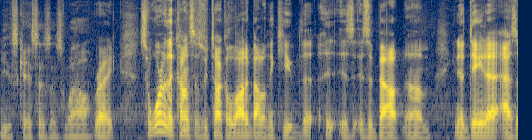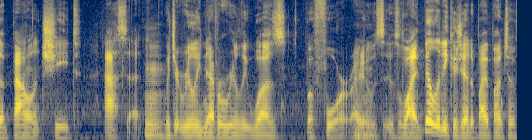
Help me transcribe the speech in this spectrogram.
use cases as well. Right. So one of the concepts we talk a lot about on the Cube that is, is about um, you know, data as a balance sheet asset, Mm. which it really never really was before, right? Mm-hmm. It, was, it was a liability because you had to buy a bunch of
